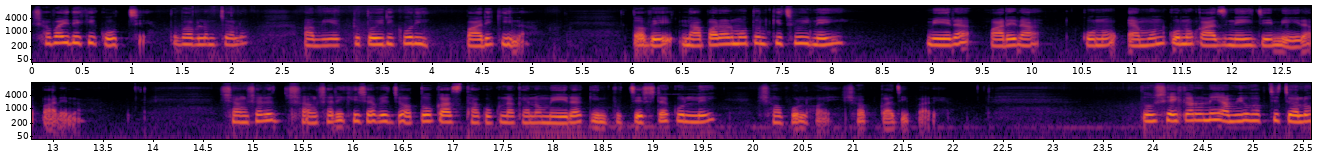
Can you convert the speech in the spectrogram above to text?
সবাই দেখি করছে, তো ভাবলাম চলো আমি একটু তৈরি করি, পারি কি না? তবে না পারার মতন কিছুই নেই। মেয়েরা পারে না, কোনো এমন কোনো কাজ নেই যে মেয়েরা পারে না। সংসারে, সাংসারিক হিসাবে যত কাজ থাকুক না কেন মেয়েরা কিন্তু চেষ্টা করলেই সফল হয়, সব কাজই পারে। তো সেই কারণেই আমিও ভাবছি, চলো,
